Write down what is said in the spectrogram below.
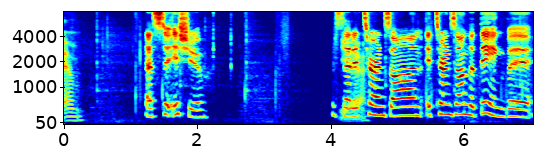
Damn. That's the issue. Is that it turns on it turns on the thing, but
